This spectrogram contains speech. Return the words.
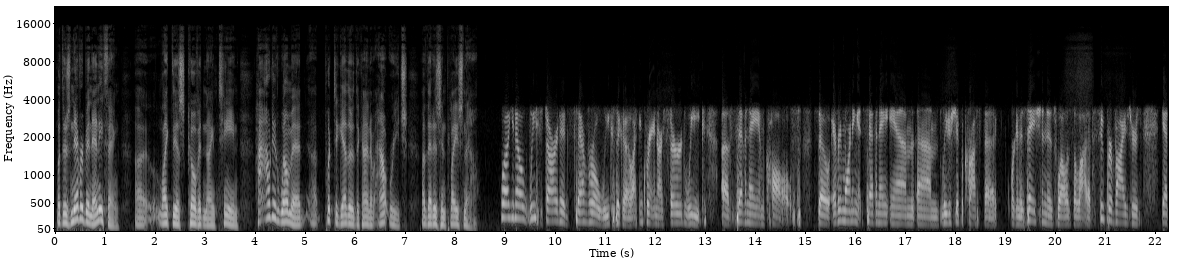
But there's never been anything uh, like this COVID 19. How did WellMed uh, put together the kind of outreach uh, that is in place now? Well, you know, we started several weeks ago. I think we're in our third week of 7 a.m. calls. So every morning at 7 a.m., um, leadership across the organization as well as a lot of supervisors get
